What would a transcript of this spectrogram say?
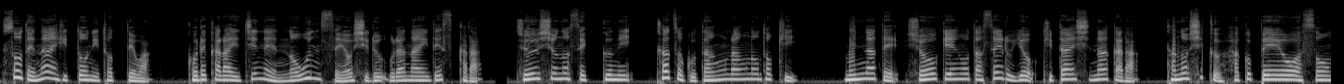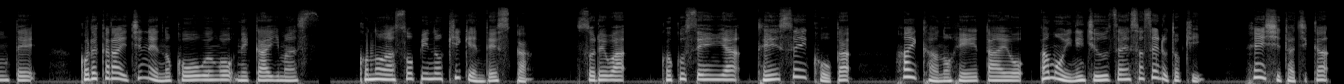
そうでない人にとってはこれから一年の運勢を知る占いですから、中秋の節句に家族団らんの時、みんなで証言を出せるよう期待しながら楽しく白兵を遊んで、これから一年の幸運を願います。この遊びの起源ですが、それは国戦や帝政公が配下の兵隊をアモイに駐在させるとき、兵士たちが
